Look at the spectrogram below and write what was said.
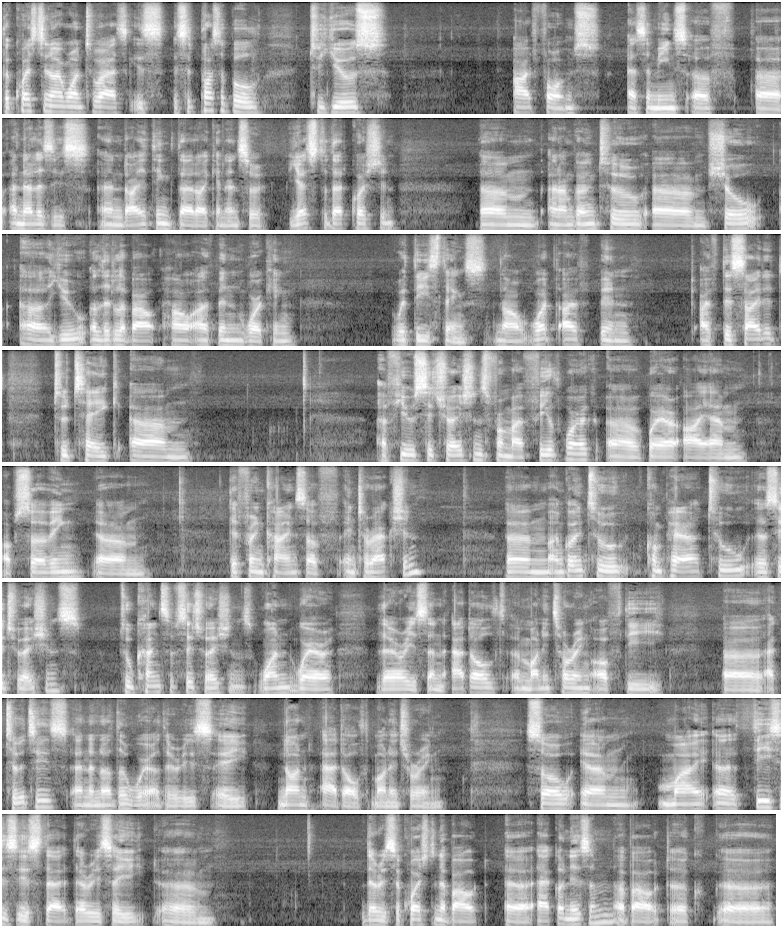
the question I want to ask is, is it possible to use art forms as a means of uh, analysis? And I think that I can answer yes to that question. Um, and I'm going to um, show uh, you a little about how I've been working with these things. Now, what I've been, I've decided to take um, a few situations from my fieldwork uh, where I am observing um, different kinds of interaction. Um, I'm going to compare two uh, situations, two kinds of situations. One where there is an adult uh, monitoring of the uh, activities and another where there is a non-adult monitoring. So um, my uh, thesis is that there is a um, there is a question about uh, agonism, about uh, uh,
